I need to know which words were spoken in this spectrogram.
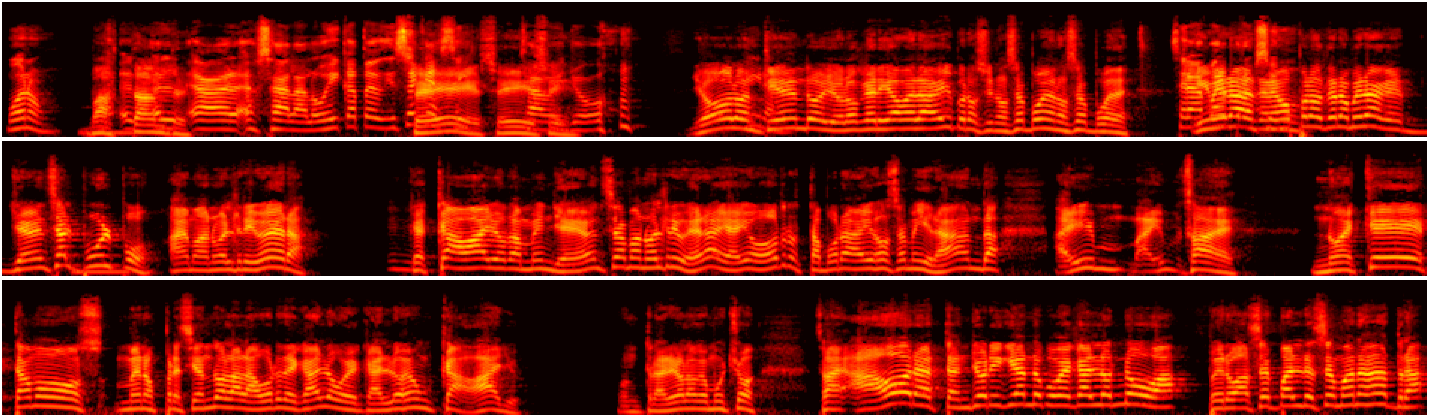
Bueno, Bastante. el- el- a- o sea, la lógica te dice Sí, que sí. sí, ¿sabes? sí. Yo, Yo lo entiendo, yo lo quería ver ahí, pero si no se puede, no se puede. Será y para el mira, próximo. tenemos peloteros, mira, que llévense al pulpo, a Emanuel Rivera, que es caballo también, llévense a Emanuel Rivera, y hay otro, está por ahí José Miranda, ahí, ahí, ¿sabes? No es que estamos menospreciando la labor de Carlos, porque Carlos es un caballo, contrario a lo que muchos, sea, ahora están lloriqueando porque Carlos no va, pero hace par de semanas atrás,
